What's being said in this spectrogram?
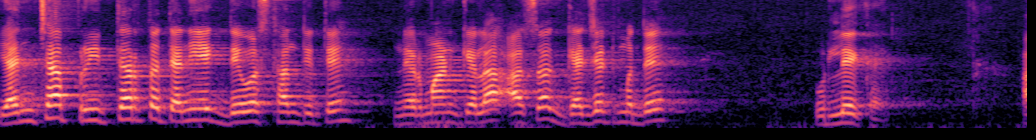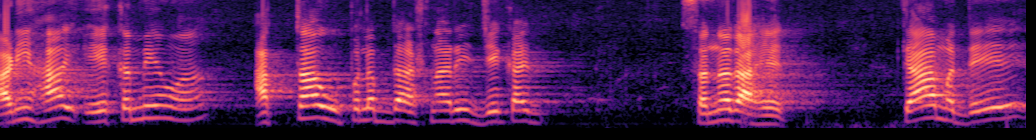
यांच्या प्रीत्यर्थ त्यांनी एक देवस्थान तिथे निर्माण केला असं गॅजेटमध्ये उल्लेख आहे. आणि हा एकमेव आत्ता उपलब्ध असणारी जे काय सनद आहेत त्यामध्ये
